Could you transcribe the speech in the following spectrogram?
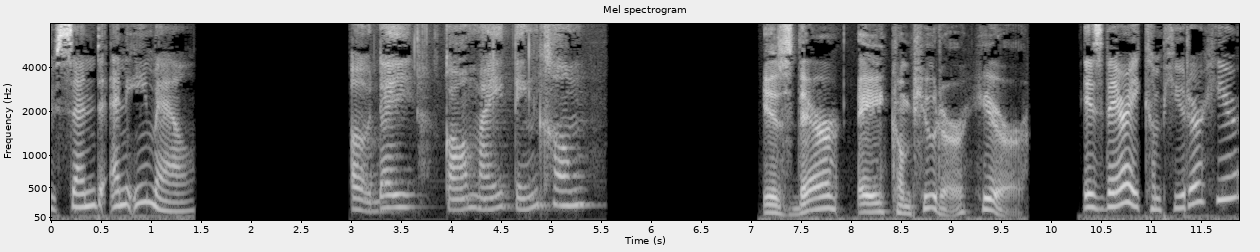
to send an email. ở đây có máy tính không Is there a computer here? Is there a computer here?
